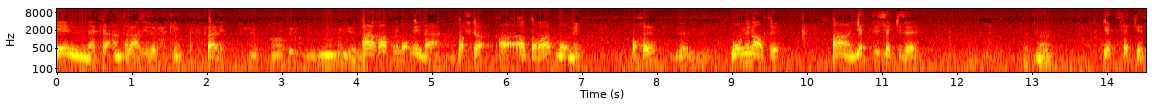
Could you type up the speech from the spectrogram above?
innəkə entəl azizul hakim. Bəli. Kafir mümin gelir. Hə, qafir mümin də. Başqa ad da var, mümin. Oxu. Bir dəqiqə. Mümin 6. Ha, 7 8 e. 7 8.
